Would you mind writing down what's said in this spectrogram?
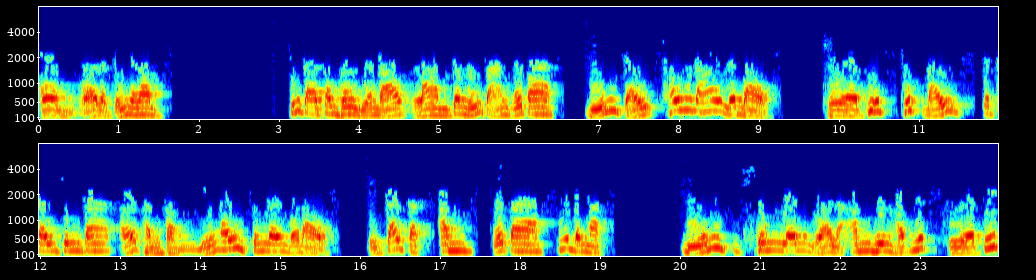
hồn, gọi là chủ nhân âm. Chúng ta công phu luyện đạo, làm cho ngũ tạng của ta điển chạy thấu đáo lên đầu thừa tiếp thúc đẩy cho tay chúng ta ở thành phần biển ấy xung lên bộ đầu, thì cái cật âm của ta phía bên mặt, biển xung lên gọi là âm dương hợp nhất. Thừa tiếp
